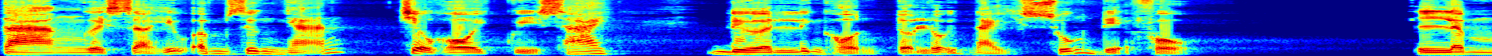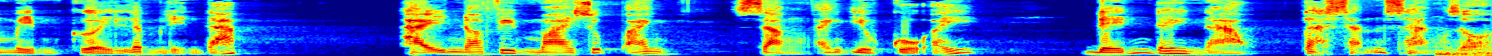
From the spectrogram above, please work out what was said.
Ta người sở hữu âm dương nhãn, Triệu hồi quỷ sai Đưa linh hồn tội lỗi này xuống địa phủ. Lâm mỉm cười, Lâm liền đáp, Hãy nói với Mai giúp anh Rằng anh yêu cô ấy. Đến đây nào, ta sẵn sàng rồi.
